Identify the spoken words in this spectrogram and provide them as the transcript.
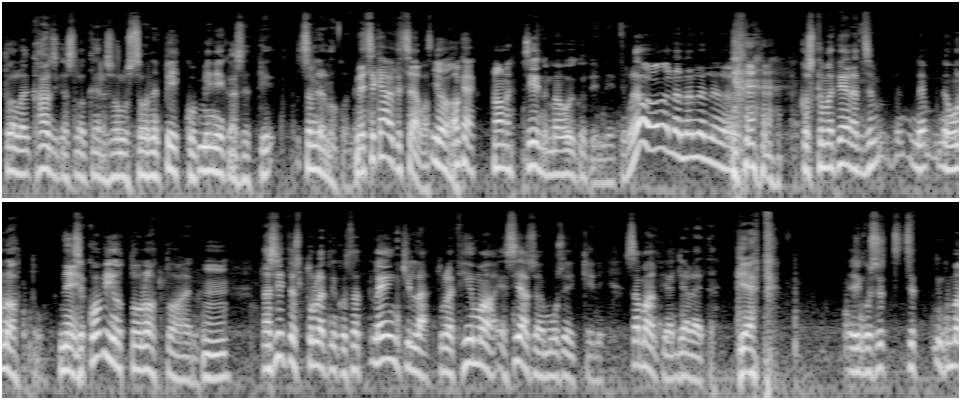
tuolla hansikaslokerissa ollut sellainen pikku minikasetti sanelukone. Niin sä käytit sellaista? Joo. Okei, okay, no niin. Siinä mä uikutin niitä. No, no, no, no, no. Koska mä tiedän, että se, ne, ne unohtuu. Niin. Se kovin juttu unohtuu aina. Mm. Tai sitten jos tulet niin kun lenkillä, tulet himaa ja siellä soi musiikkia, niin saman tien delete. Jep. Ja niin kun sit, sit, niin kun mä,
